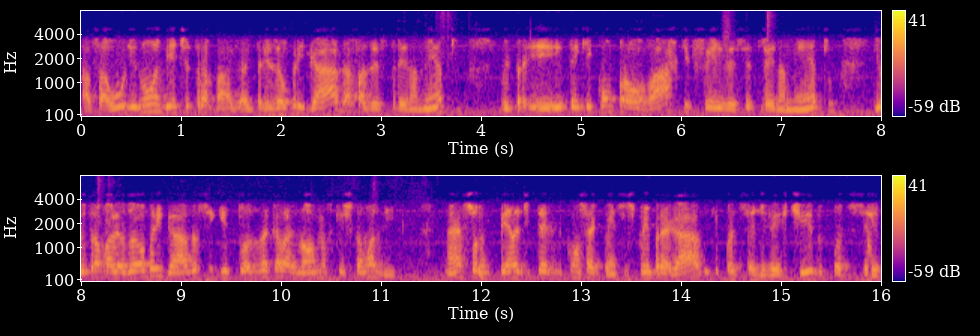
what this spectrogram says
à saúde no ambiente de trabalho. A empresa é obrigada a fazer esse treinamento e, e tem que comprovar que fez esse treinamento e o trabalhador é obrigado a seguir todas aquelas normas que estão ali né, sob pena de ter consequências para o empregado, que pode ser divertido, pode ser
